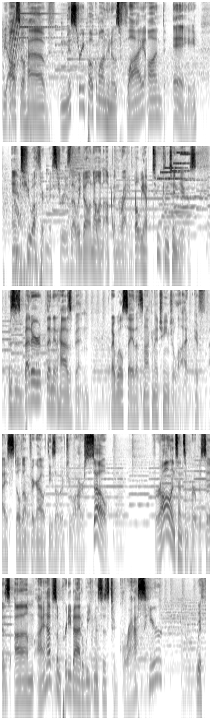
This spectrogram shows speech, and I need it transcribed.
We also have mystery Pokemon who knows Fly on A, and two other mysteries that we don't know on up and right, but we have two continues. This is better than it has been, but I will say that's not going to change a lot if I still don't figure out what these other two are. So, for all intents and purposes, um, I have some pretty bad weaknesses to grass here with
